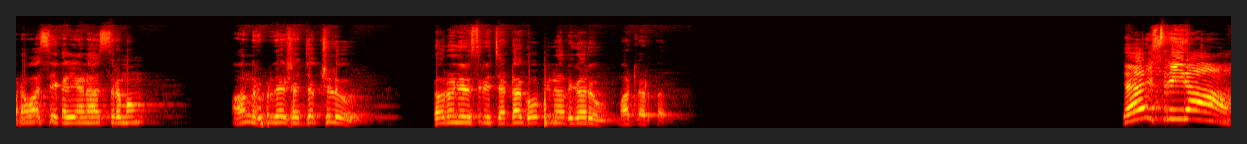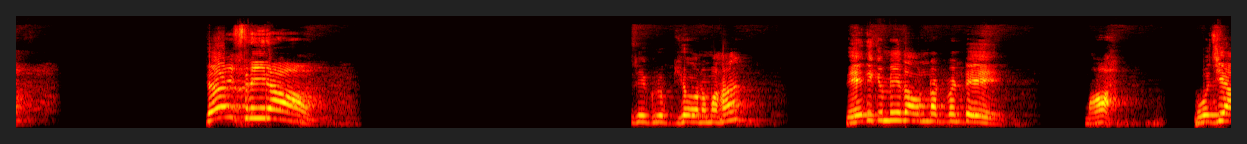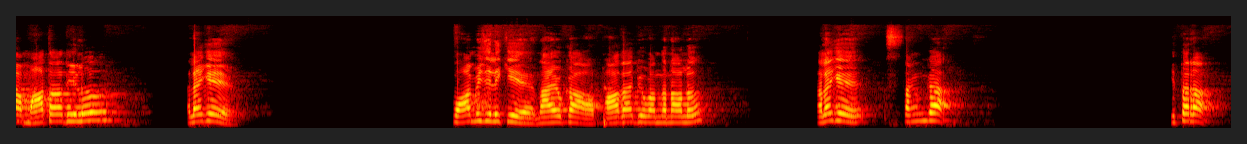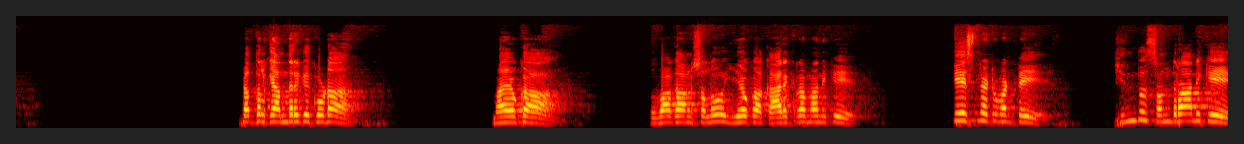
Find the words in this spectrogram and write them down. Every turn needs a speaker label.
Speaker 1: వనవాసి కళ్యాణాశ్రమం ఆంధ్రప్రదేశ్ అధ్యక్షులు గౌరవనీయులు శ్రీ చెడ్డా గోపీనాథ్ గారు మాట్లాడతారు.
Speaker 2: జై శ్రీరామ్! జై శ్రీరామ్! శ్రీ గురుభ్యో నమ. వేదిక మీద ఉన్నటువంటి మా పూజ్య మాతాదీలు అలాగే స్వామీజీలకి నా యొక్క పాదాభివందనాలు. అలాగే సంఘ ఇతర పెద్దలకి అందరికీ కూడా నా యొక్క శుభాకాంక్షలు. ఈ యొక్క కార్యక్రమానికి చేసినటువంటి హిందూ సంద్రానికి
